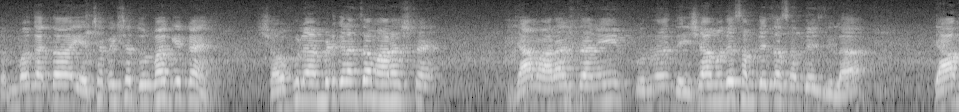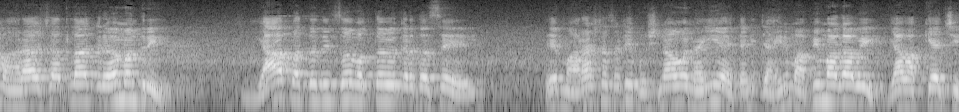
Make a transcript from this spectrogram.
तर मग आता याच्यापेक्षा दुर्भाग्य काय? शाहू फुले आंबेडकरांचा महाराष्ट्र आहे. ज्या महाराष्ट्राने पूर्ण देशामध्ये समतेचा संदेश दिला त्या महाराष्ट्रातला गृहमंत्री या पद्धतीचं वक्तव्य करत असेल ते महाराष्ट्रासाठी भूषणावं नाही आहे त्यांनी जाहीर माफी मागावी या वाक्याची.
